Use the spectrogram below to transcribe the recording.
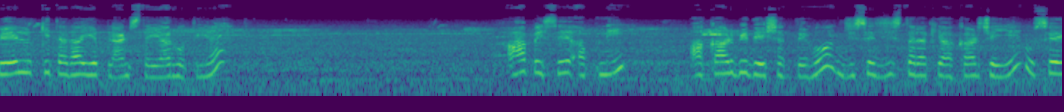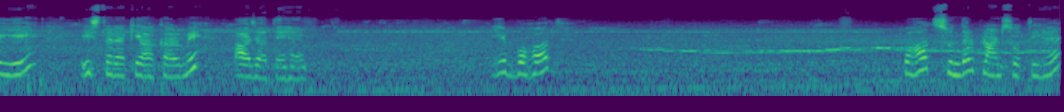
बेल की तरह ये प्लांट्स तैयार होती है। आप इसे अपनी आकार भी दे सकते हो, जिसे जिस तरह के आकार चाहिए, उसे ये इस तरह के आकार में आ जाते हैं। ये बहुत बहुत सुंदर प्लांट्स होती है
